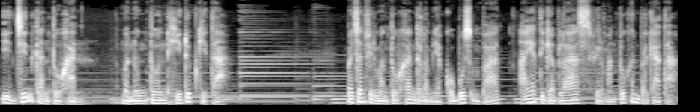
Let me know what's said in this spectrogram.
Izinkan Tuhan menuntun hidup kita. Bacaan firman Tuhan dalam Yakobus 4 ayat 13 firman Tuhan berkata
